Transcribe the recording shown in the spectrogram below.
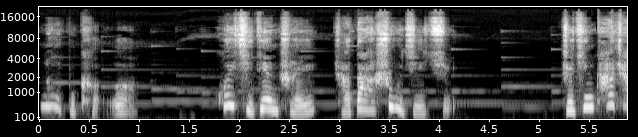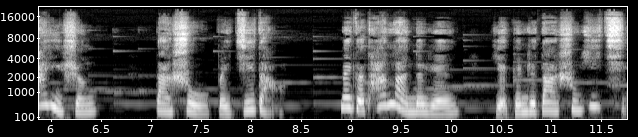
怒不可遏，挥起电锤朝大树击去。只听咔嚓一声，大树被击倒，那个贪婪的人也跟着大树一起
